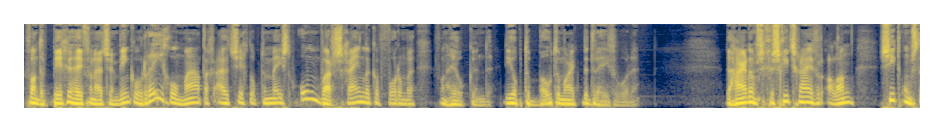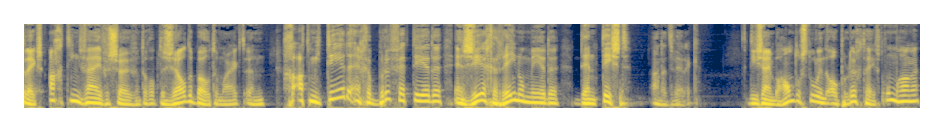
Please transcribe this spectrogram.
Van der Pigge heeft vanuit zijn winkel regelmatig uitzicht op de meest onwaarschijnlijke vormen van heelkunde die op de botermarkt bedreven worden. De Haarlemse geschiedschrijver Allan ziet omstreeks 1875 op dezelfde botermarkt een geadmiteerde en gebruffetteerde en zeer gerenommeerde dentist aan het werk die zijn behandelstoel in de open lucht heeft omhangen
